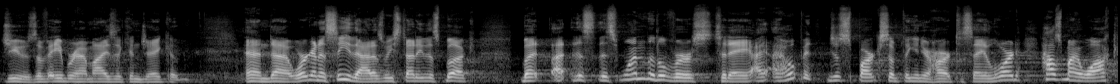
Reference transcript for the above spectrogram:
Jews, of Abraham, Isaac, and Jacob. And uh, we're going to see that as we study this book. But uh, this, this one little verse today, I, I hope it just sparks something in your heart to say, Lord, how's my walk?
